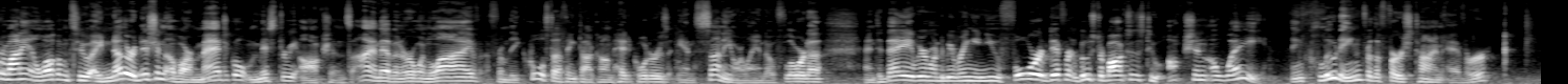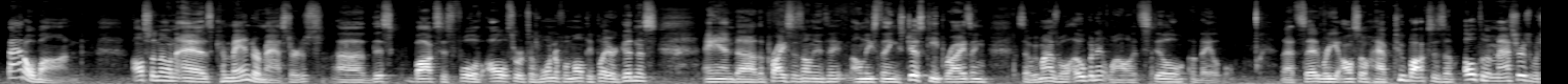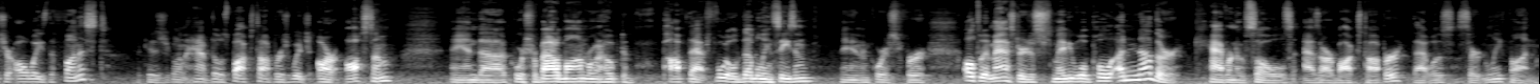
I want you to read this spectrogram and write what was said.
everybody, and welcome to another edition of our Magical Mystery Auctions. I am Evan Erwin, live from the CoolStuffInc.com headquarters in sunny Orlando, Florida. And today we're going to be bringing you four different booster boxes to auction away, including, for the first time ever, Battlebond. Also known as Commander Masters, uh, this box is full of all sorts of wonderful multiplayer goodness, and uh, the prices on, the th on these things just keep rising, so we might as well open it while it's still available. That said, we also have two boxes of Ultimate Masters, which are always the funnest because you're going to have those box toppers, which are awesome. And uh, of course, for Battlebond, we're going to hope to pop that foil doubling season. And of course, for Ultimate Masters, maybe we'll pull another Cavern of Souls as our box topper. That was certainly fun.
